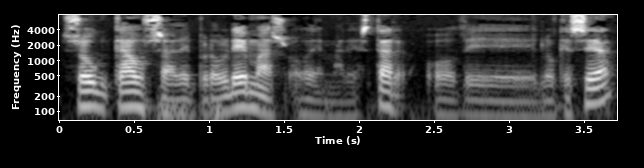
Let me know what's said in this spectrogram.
son causa de problemas o de malestar o de lo que sea,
